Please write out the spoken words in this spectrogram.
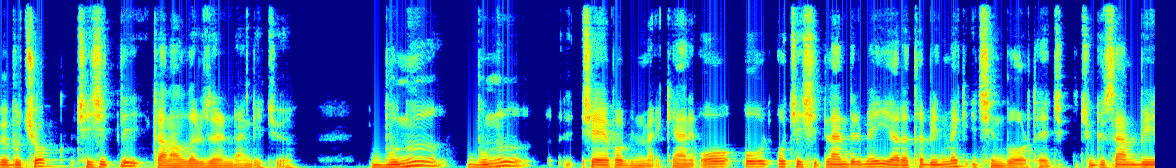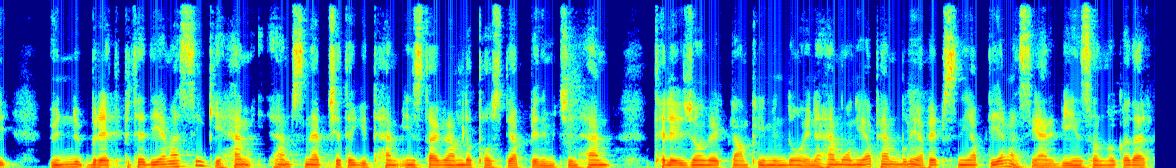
Ve bu çok çeşitli kanallar üzerinden geçiyor. Bunu bunu şey yapabilmek yani o o o çeşitlendirmeyi yaratabilmek için bu ortaya çıktı. Çünkü sen bir ünlü Brad Pitt'e diyemezsin ki hem hem Snapchat'e git hem Instagram'da post yap benim için hem televizyon reklam filminde oyna hem onu yap hem bunu yap hepsini yap diyemezsin. Yani bir insanın o kadar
